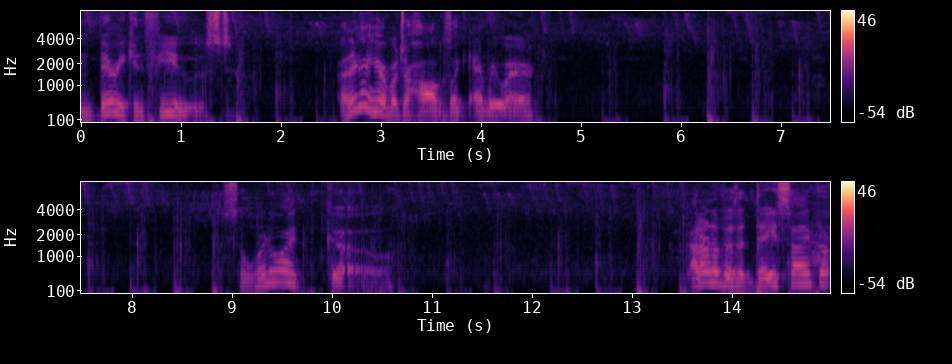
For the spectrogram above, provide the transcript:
I'm very confused. I think I hear a bunch of hogs like everywhere. So where do I go? I don't know if there's a day cycle.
